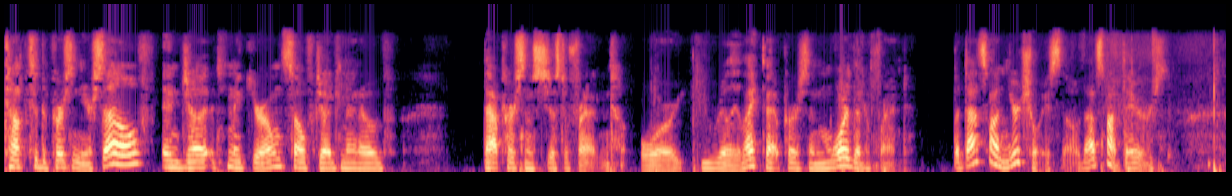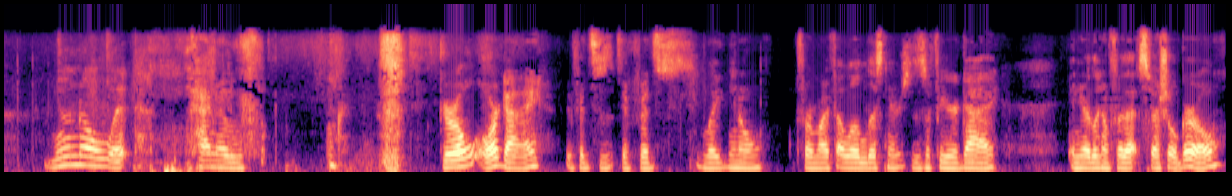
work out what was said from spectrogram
talk to the person yourself and ju- make your own self judgment of that person's just a friend or you really like that person more than a friend. But that's on your choice though. That's not theirs. You know what kind of girl or guy, if it's if it's like, you know, for my fellow listeners, is if you're a guy and you're looking for that special girl,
